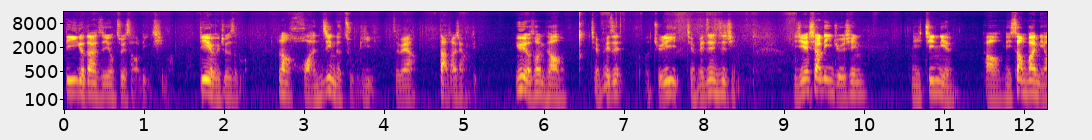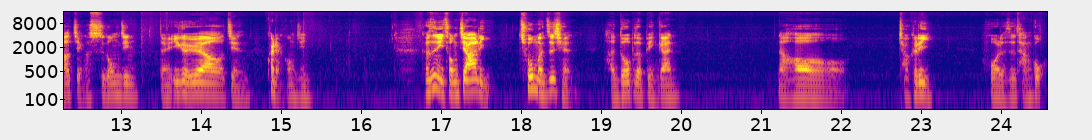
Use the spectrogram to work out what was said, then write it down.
第一个当然是用最少力气嘛。第二个就是什么？让环境的阻力怎么样大大降低？因为有时候你知道，减肥这举例减肥这件事情，你今天下定决心，你今年好，你上班你要减个十公斤，等于一个月要减快两公斤。可是你从家里出门之前，很多的饼干，然后巧克力或者是糖果，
